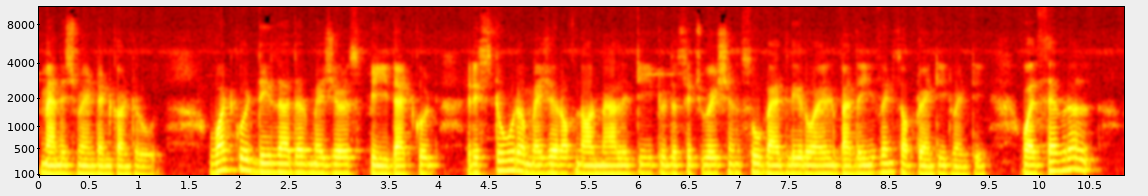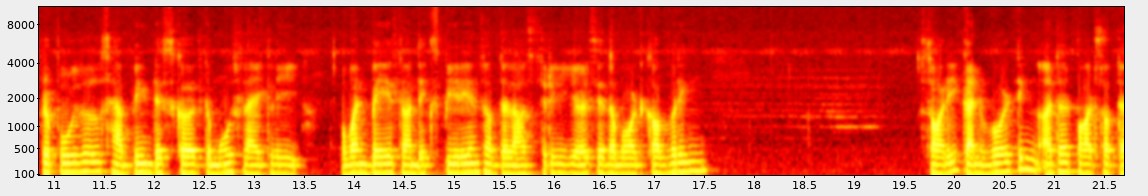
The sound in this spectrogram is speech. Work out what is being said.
management and control. What could these other measures be that could restore a measure of normality to the situation so badly roiled by the events of 2020? While several proposals have been discussed, the most likely one based on the experience of the last three years is about covering sorry converting other parts of the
